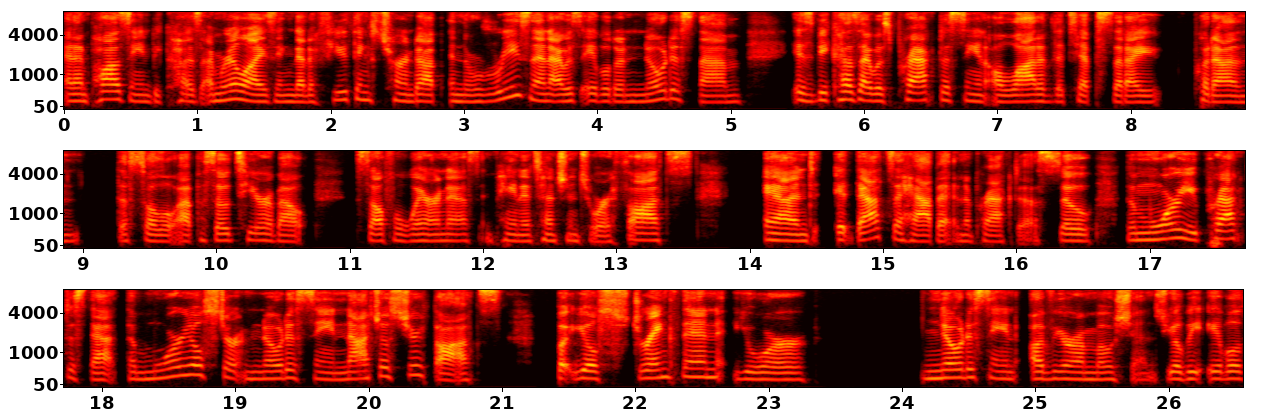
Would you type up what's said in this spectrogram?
And I'm pausing because I'm realizing that a few things turned up. And the reason I was able to notice them is because I was practicing a lot of the tips that I put on the solo episodes here about self awareness and paying attention to our thoughts. And it, that's a habit and a practice. So the more you practice that, the more you'll start noticing not just your thoughts, but you'll strengthen your noticing of your emotions. You'll be able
